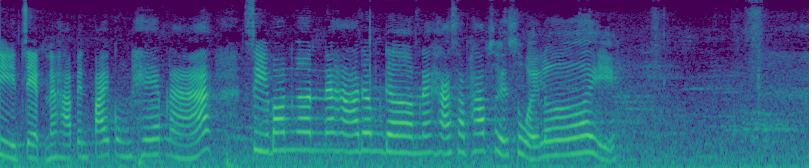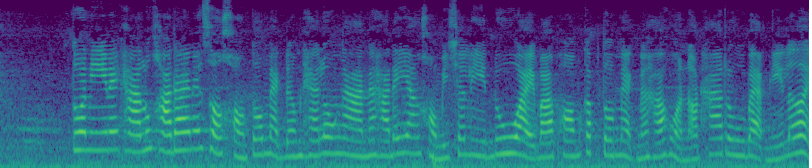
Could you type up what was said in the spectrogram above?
47 นะคะ เป็นป้ายกรุงเทพนะ สีบอลเงินนะคะ เดิมๆนะคะ สภาพสวยๆเลย ตัวนี้นะคะลูกค้าได้ในส่วนของตัวแม็กเดิมแท้โรงงานนะคะ ได้ยางของมิชลีนด้วยมาพร้อมกับตัวแม็กนะคะ หัวน็อต5รูแบบนี้เลย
